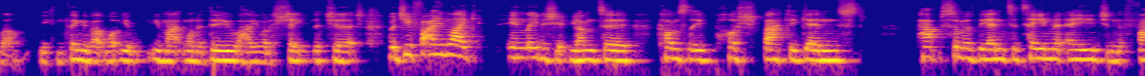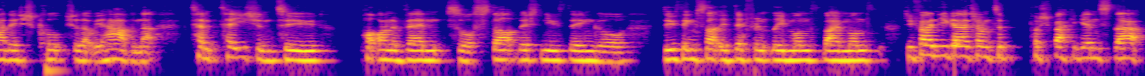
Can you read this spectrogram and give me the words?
well, you can think about what you, you might want to do, how you want to shape the church. But do you find like in leadership, you having to constantly push back against perhaps some of the entertainment age and the faddish culture that we have and that temptation to put on events or start this new thing or do things slightly differently month by month. Do you find you guys having to push back against that,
